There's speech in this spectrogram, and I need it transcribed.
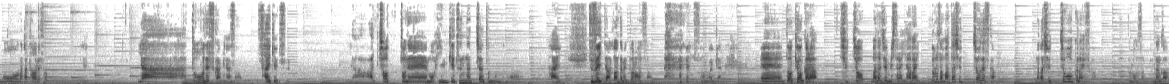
もうなんか倒れそう。いやー、どうですか皆さん。採血。いやー、ちょっとね、もう貧血になっちゃうと思うんだな。はい。続いて、アカウント名ドローンさん。質問ご意見。えーと、今日から出張、まだ準備してない。やばい。ドローンさんまた出張ですか？なんか出張多くないですか？ドローンさんって。なんか、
